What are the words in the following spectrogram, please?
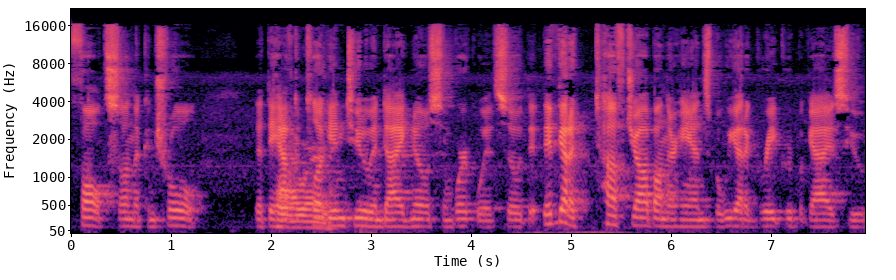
faults on the control that they have to plug into and diagnose and work with. So they've got a tough job on their hands, but we got a great group of guys who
